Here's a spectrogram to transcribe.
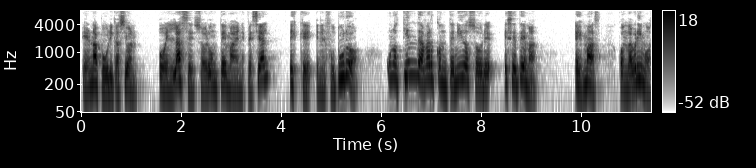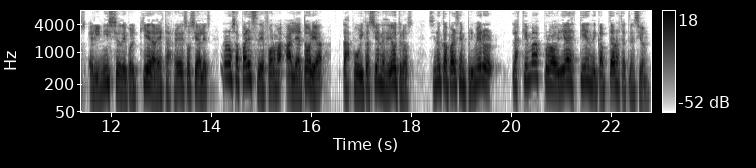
en una publicación o enlace sobre un tema en especial es que en el futuro uno tiende a ver contenido sobre ese tema. Es más, cuando abrimos el inicio de cualquiera de estas redes sociales, no nos aparece de forma aleatoria las publicaciones de otros, sino que aparecen primero las que más probabilidades tienen de captar nuestra atención.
